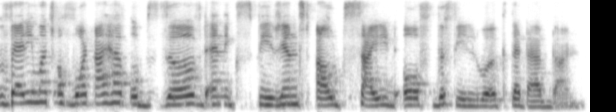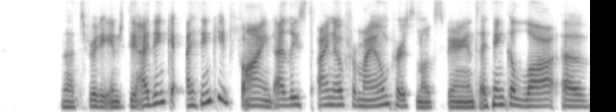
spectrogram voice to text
very much of what i have observed and experienced outside of the fieldwork that i've done that's really interesting. I think I think you'd find, at least I know from my own personal experience, I think a lot of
